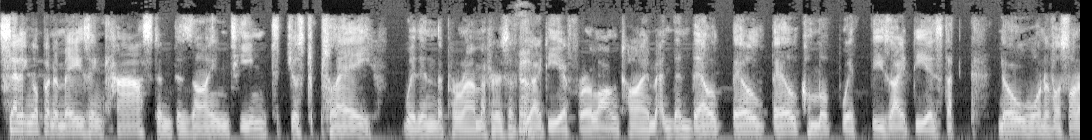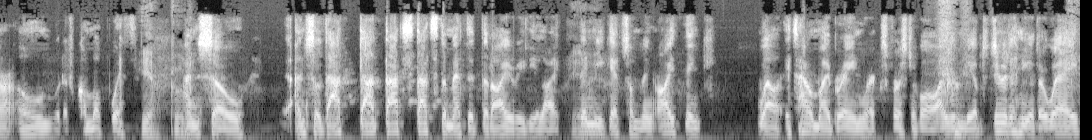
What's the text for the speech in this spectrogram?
setting up an amazing cast and design team to just play within the parameters of the idea for a long time and then they'll they'll they'll come up with these ideas that no one of us on our own would have come up with Yeah, and so and so that that that's that's the method that I really like. Then you get something I think. Well, it's how my brain works. First of all, I wouldn't be able to do it any other way.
